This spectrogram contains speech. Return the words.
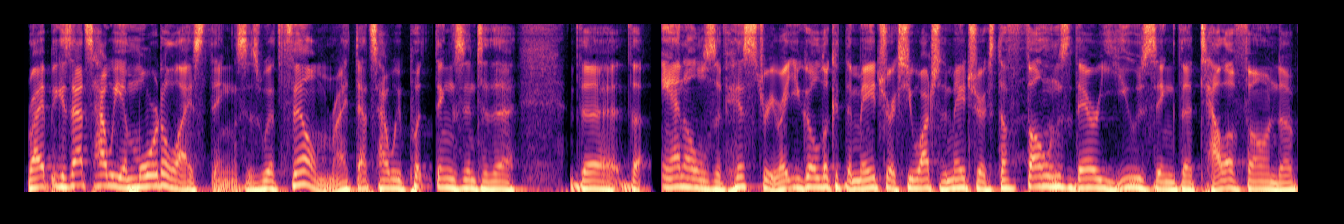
right? Because that's how we immortalize things is with film, right? That's how we put things into the the the annals of history, right? You go look at the Matrix, you watch the Matrix, the phones they're using, the telephone, the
